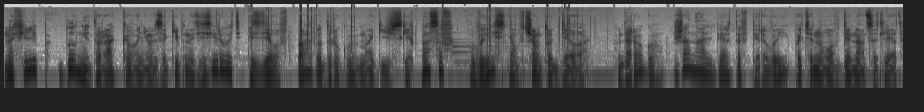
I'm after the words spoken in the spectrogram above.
Но Филипп был не дурак кого-нибудь загипнотизировать и, сделав пару-другую магических пасов, выяснил, в чем тут дело. В дорогу Жана Альберта впервые потянуло в 12 лет.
